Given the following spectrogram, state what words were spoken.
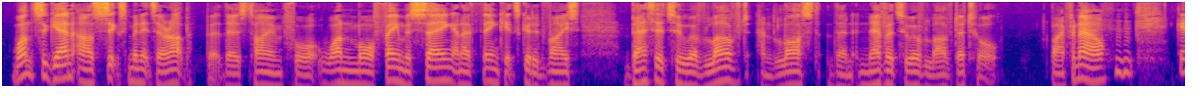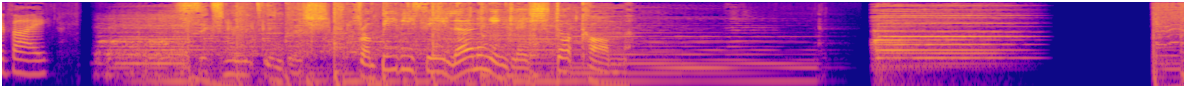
Once again, our six minutes are up, but there's time for one more famous saying, and I think it's good advice. Better to have loved and lost than never to have loved at all. Bye for now. Goodbye. Six Minute English. From bbclearningenglish.com.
